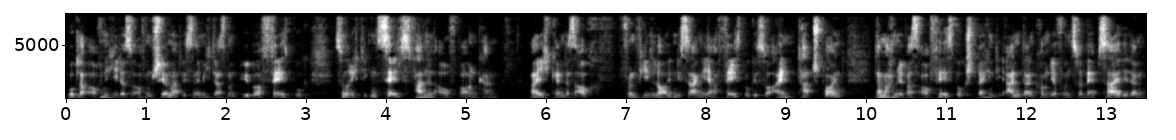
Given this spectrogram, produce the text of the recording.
wo, glaube auch nicht jeder so auf dem Schirm hat, ist nämlich, dass man über Facebook so einen richtigen Sales-Funnel aufbauen kann. Weil ich kenne das auch von vielen Leuten, die sagen, ja, Facebook ist so ein Touchpoint, da machen wir was auf Facebook, sprechen die an, dann kommen die auf unsere Webseite, dann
